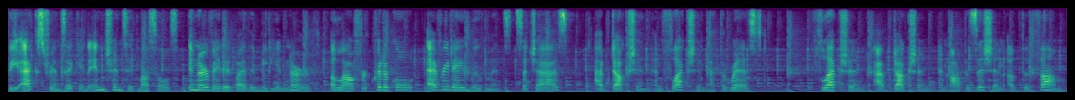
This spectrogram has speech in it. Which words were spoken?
the extrinsic and intrinsic muscles innervated by the median nerve allow for critical, everyday movements such as abduction and flexion at the wrist, flexion, abduction, and opposition of the thumb,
